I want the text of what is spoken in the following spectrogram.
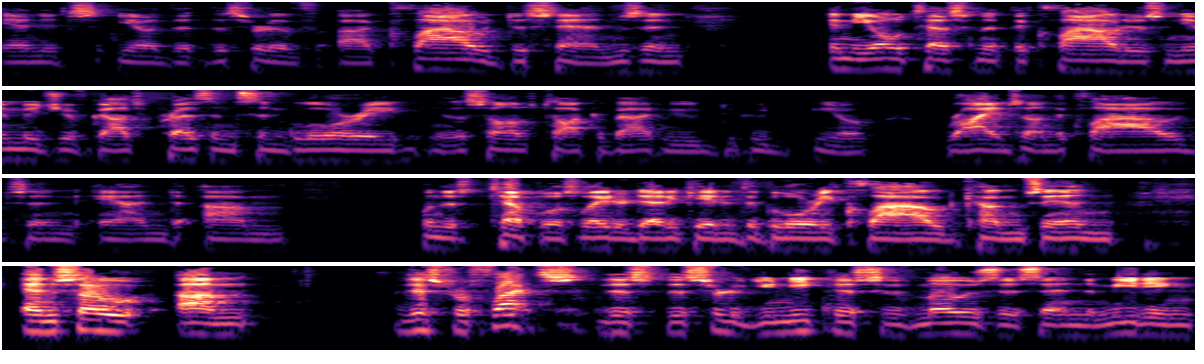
and it's, you know, the, the sort of uh, cloud descends and in the Old Testament, the cloud is an image of God's presence and glory. You know, the Psalms talk about who, who, you know, rides on the clouds and, and, um, when the temple is later dedicated, the glory cloud comes in. And so, um, this reflects this this sort of uniqueness of Moses and the meeting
